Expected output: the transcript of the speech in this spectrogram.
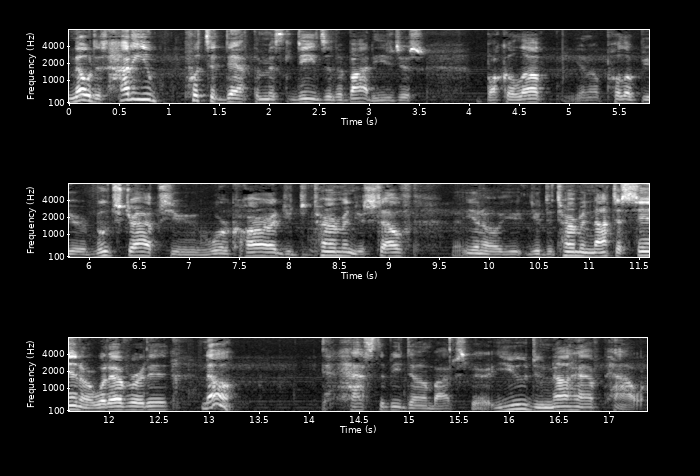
Notice, how do you put to death the misdeeds of the body? You just buckle up, you know, pull up your bootstraps, you work hard, you determine yourself, you know, you, you determine not to sin or whatever it is. No, it has to be done by the Spirit. You do not have power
